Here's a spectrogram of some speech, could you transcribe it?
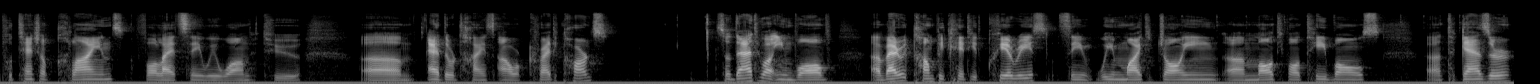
potential clients for let's say we want to um, advertise our credit cards. So that will involve a very complicated queries. See, we might join uh, multiple tables uh, together.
